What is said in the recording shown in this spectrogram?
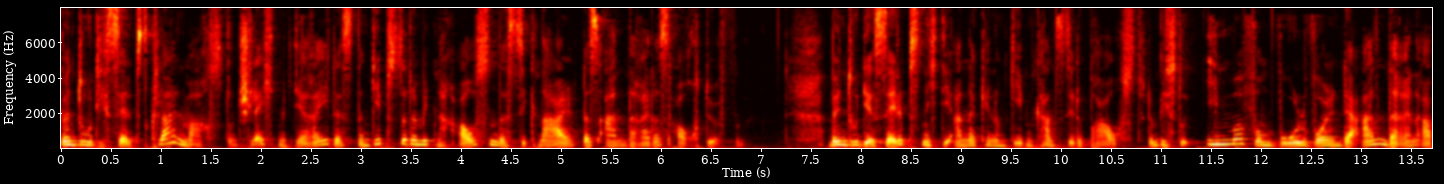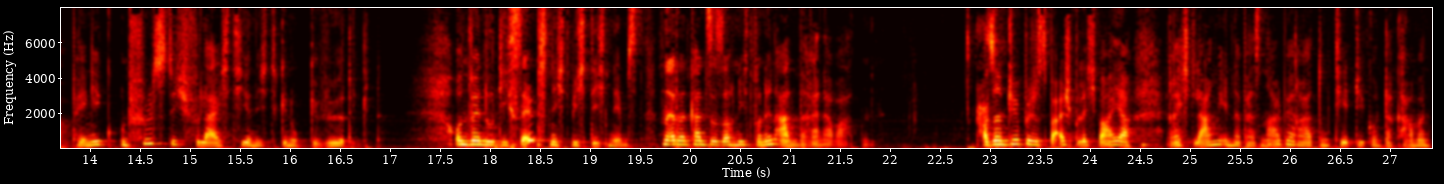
wenn du dich selbst klein machst und schlecht mit dir redest, dann gibst du damit nach außen das Signal, dass andere das auch dürfen. Wenn du dir selbst nicht die Anerkennung geben kannst, die du brauchst, dann bist du immer vom Wohlwollen der anderen abhängig und fühlst dich vielleicht hier nicht genug gewürdigt. Und wenn du dich selbst nicht wichtig nimmst, na, dann kannst du es auch nicht von den anderen erwarten. Also ein typisches Beispiel, ich war ja recht lang in der Personalberatung tätig und da kamen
